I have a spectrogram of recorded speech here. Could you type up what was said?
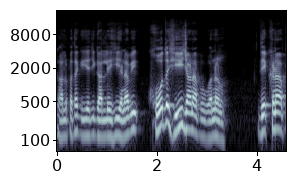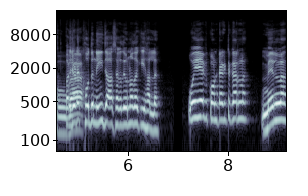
ਗੱਲ ਪਤਾ ਕੀ ਹੈ ਜੀ? ਗੱਲ ਇਹੀ ਹੈ ਨਾ ਵੀ ਖੁਦ ਹੀ ਜਾਣਾ ਪਊਗਾ ਉਹਨਾਂ ਨੂੰ। ਦੇਖਣਾ ਪਰ ਪਊਗਾ। ਜਿਹੜੇ ਖੁਦ ਨਹੀਂ ਜਾ ਸਕਦੇ ਉਹਨਾਂ ਦਾ ਕੀ ਹੱਲ ਹੈ? ਉਹ ਇਹ ਵੀ ਕੰਟੈਕਟ ਕਰਨ ਮਿਲਣ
